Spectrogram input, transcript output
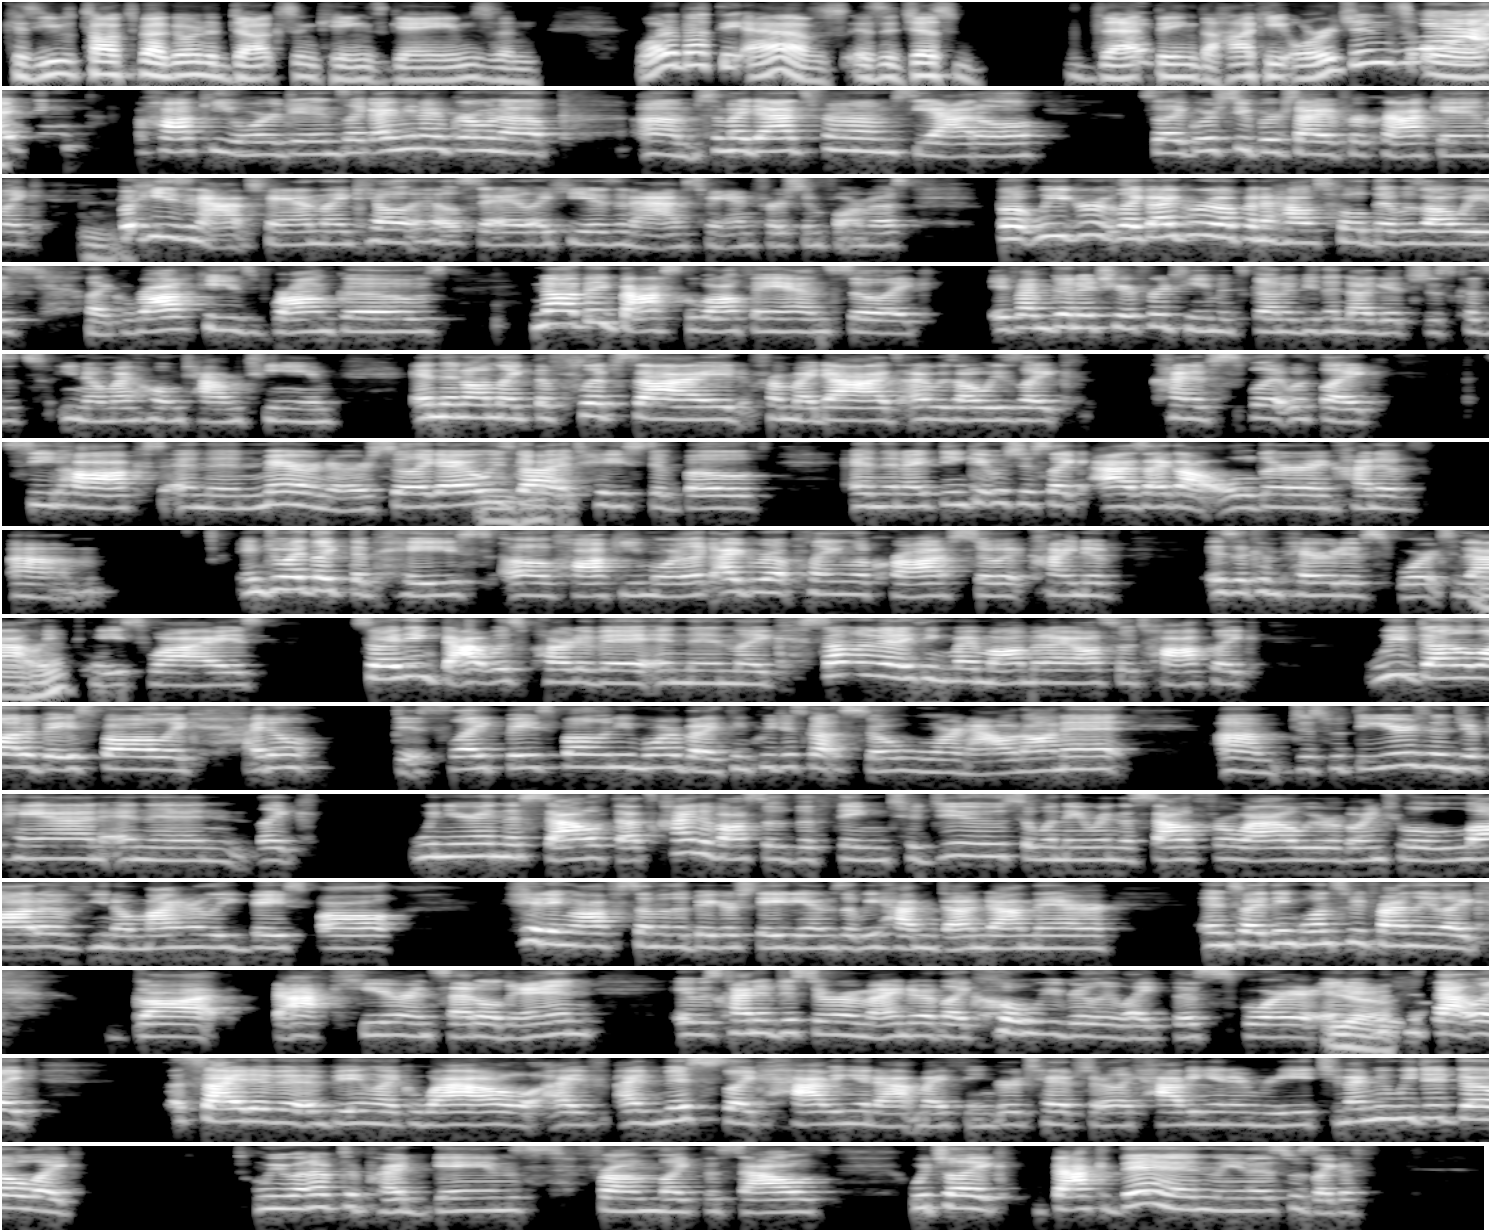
because you talked about going to Ducks and Kings games and what about the Avs? Is it just that I- being the hockey origins Yeah, or I think hockey origins. Like, I mean, I've grown up. Um, so my dad's from Seattle, so like we're super excited for Kraken. Like, Mm. but he's an Avs fan. Like he'll he'll say like he is an Avs fan first and foremost. But we grew like I grew up in a household that was always like Rockies, Broncos. Not big basketball fans, so like if I'm gonna cheer for a team, it's gonna be the Nuggets just because it's you know my hometown team. And then on like the flip side from my dad's, I was always like kind of split with like Seahawks and then Mariners. So like I always Mhm. got a taste of both. And then I think it was just like as I got older and kind of um enjoyed like the pace of hockey more. Like I grew up playing lacrosse, so it kind of is a comparative sport to that, like pace wise. So I think that was part of it. And then like some of it, I think my mom and I also talk like we've done a lot of baseball. Like I don't dislike baseball anymore, but I think we just got so worn out on it. Um, just with the years in Japan and then like when you're in the South, that's kind of also the thing to do. So when they were in the South for a while, we were going to a lot of, you know, minor league baseball, hitting off some of the bigger stadiums that we hadn't done down there. And so I think once we finally like got back here and settled in, it was kind of just a reminder of like, oh, we really like this sport. And Yeah. it was just that like side of it of being like, wow, I've I've missed like having it at my fingertips or like having it in reach. And I mean, we did go like we went up to pred games from like the south which like back then you know this was like a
